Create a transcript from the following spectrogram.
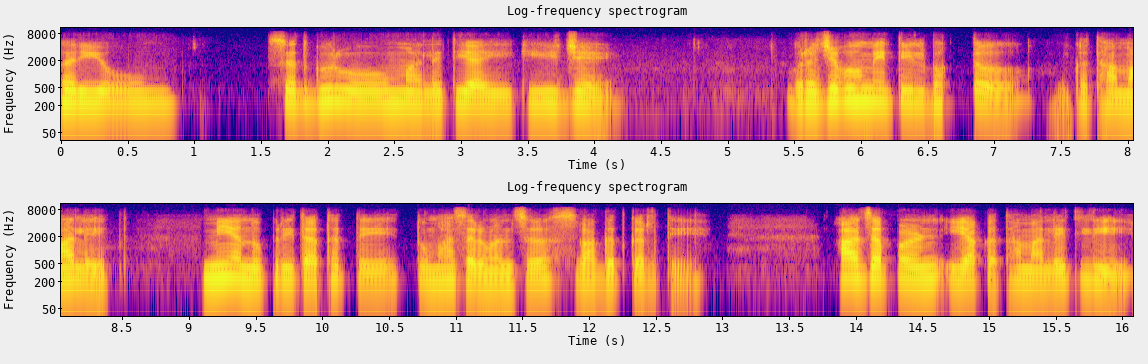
हरिओम सद्गुरू ओम मालती आई की जय. व्रजभूमीतील भक्त कथामालेत मी अनुप्रिता थत्ते तुम्हा सर्वांचं स्वागत करते. आज आपण या कथामालेतली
